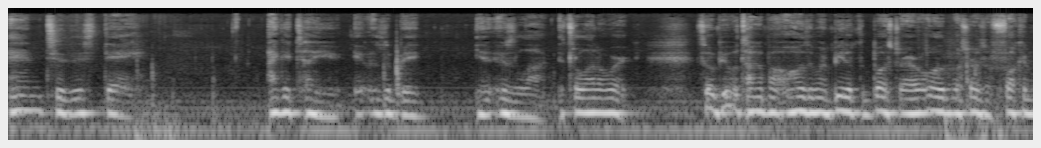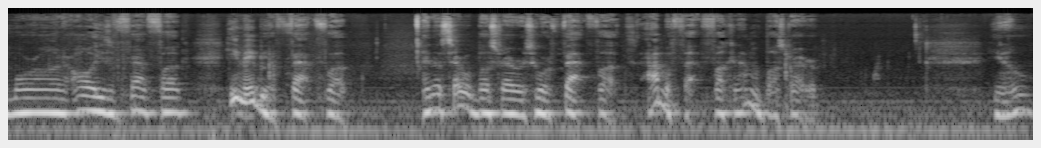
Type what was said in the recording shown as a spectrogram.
And to this day, I could tell you it was a big, it was a lot. It's a lot of work. So when people talk about, oh, they want to beat up the bus driver, oh, the bus driver's a fucking moron, or oh, he's a fat fuck. He may be a fat fuck. I know several bus drivers who are fat fucks. I'm a fat fuck and I'm a bus driver. You know?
